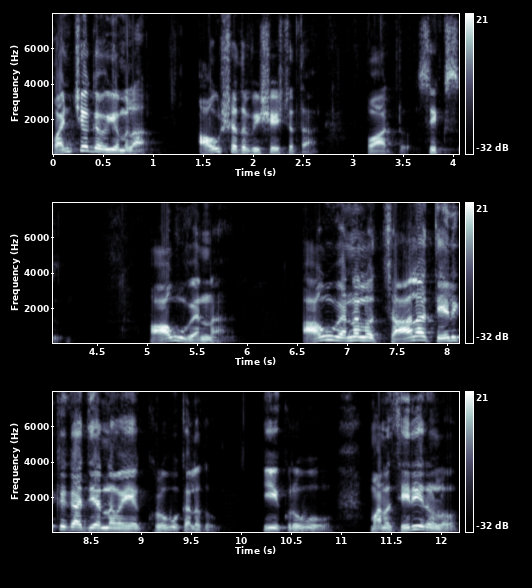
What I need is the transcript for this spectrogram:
పంచగవ్యముల ఔషధ విశేషత పార్ట్ సిక్స్. ఆవు వెన్న. ఆవు వెన్నలో చాలా తేలికగా జీర్ణమయ్యే క్రొవ్వు కలదు. ఈ క్రొవ్వు మన శరీరంలో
